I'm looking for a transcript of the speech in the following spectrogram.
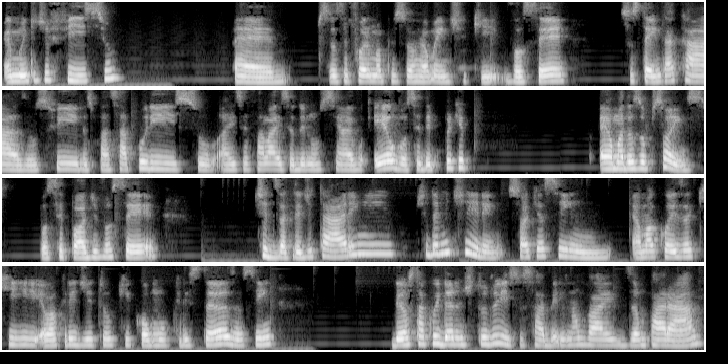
é muito difícil, é, se você for uma pessoa realmente que você sustenta a casa, os filhos, passar por isso, aí você fala, ah, se eu denunciar, eu vou, eu vou ser. Porque é uma das opções. Você pode você te desacreditarem e te demitirem. Só que assim, é uma coisa que eu acredito que como cristãs, assim, Deus está cuidando de tudo isso, sabe? Ele não vai desamparar.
